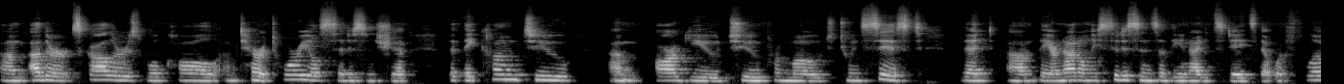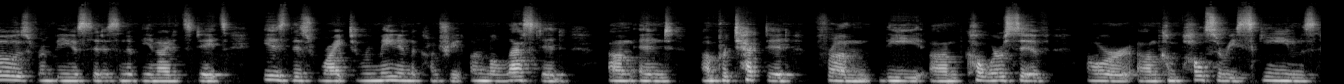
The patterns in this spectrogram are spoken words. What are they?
Um, other scholars will call um, territorial citizenship, that they come to um, argue, to promote, to insist that um, they are not only citizens of the United States, that what flows from being a citizen of the United States is this right to remain in the country unmolested um, and um, protected from the um, coercive or um, compulsory schemes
